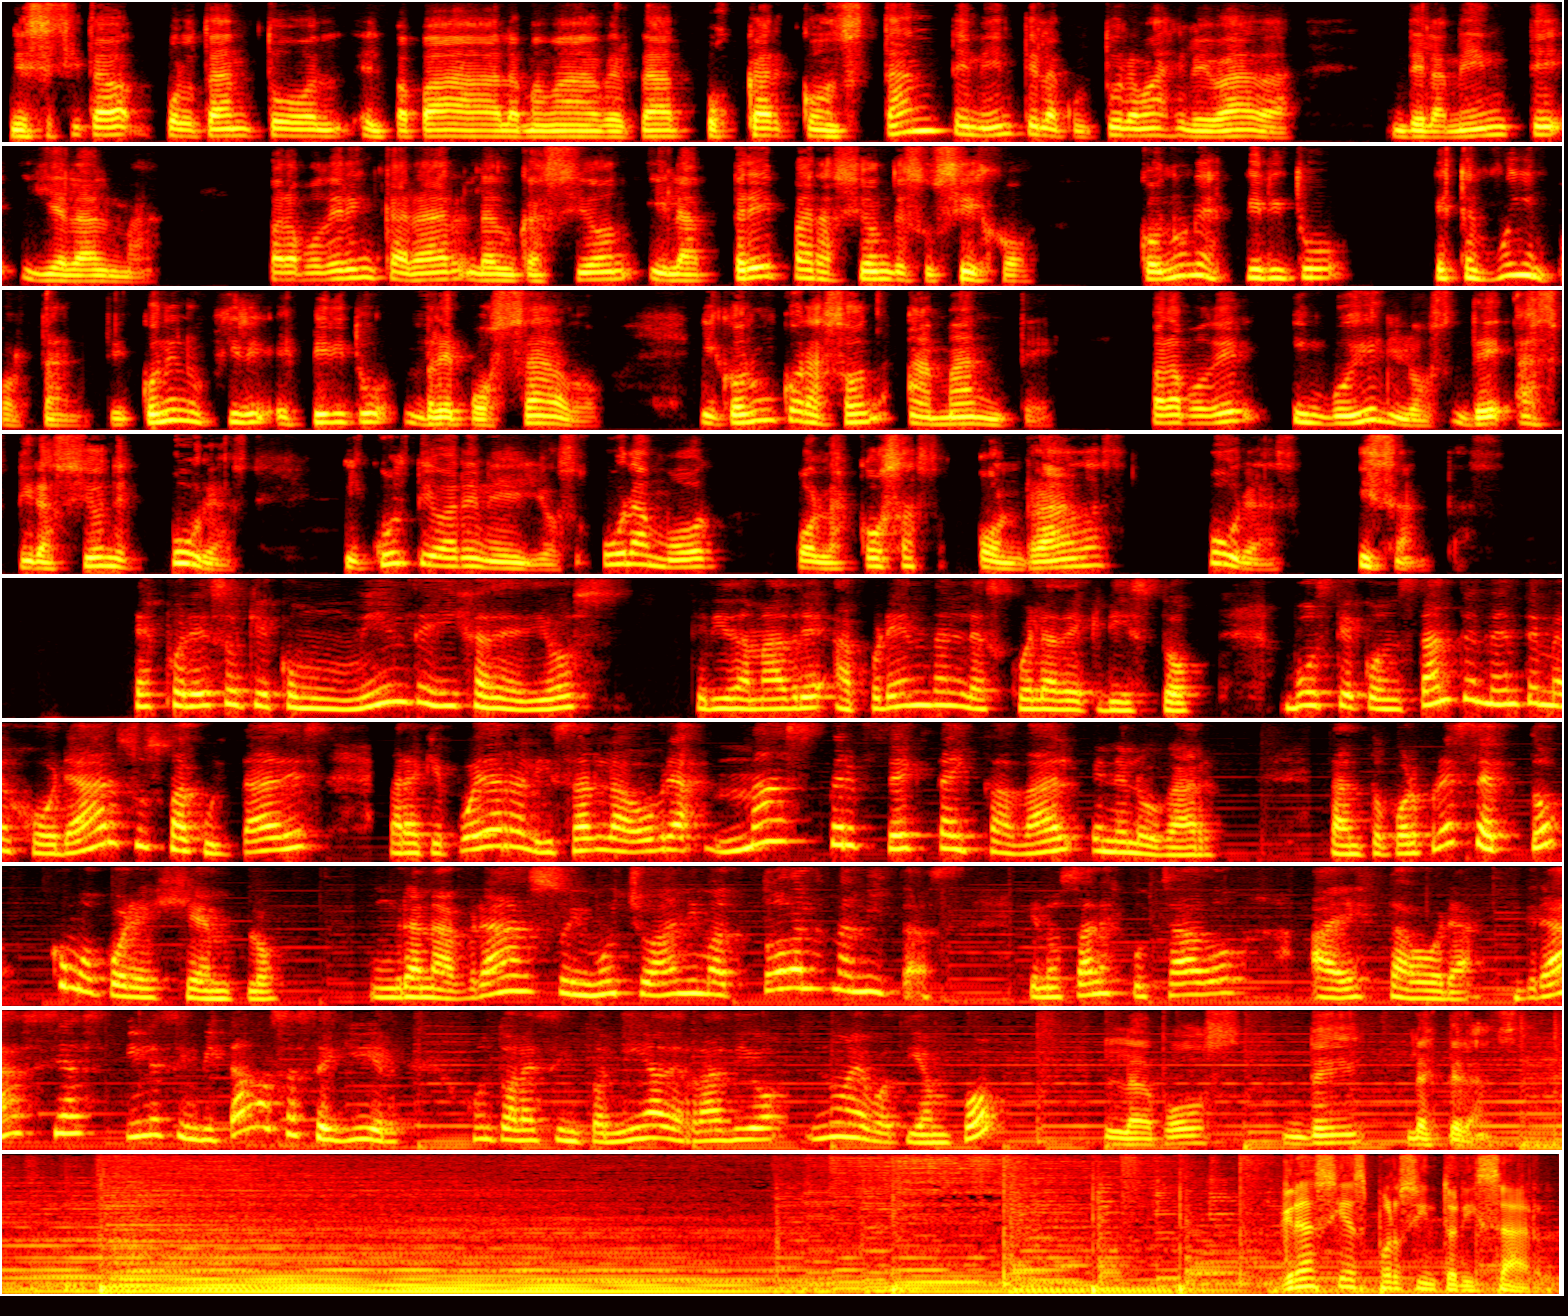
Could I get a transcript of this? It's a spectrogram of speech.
Necesita, por lo tanto, el, papá, la mamá, ¿verdad?, buscar constantemente la cultura más elevada de la mente y el alma para poder encarar la educación y la preparación de sus hijos con un espíritu, esto es muy importante, con un espíritu reposado y con un corazón amante para poder imbuirlos de aspiraciones puras y cultivar en ellos un amor por las cosas honradas puras y santas. Es por eso que como humilde hija de Dios, querida madre, aprenda en la escuela de Cristo. Busque constantemente mejorar sus facultades para que pueda realizar la obra más perfecta y cabal en el hogar, tanto por precepto como por ejemplo. Un gran abrazo y mucho ánimo a todas las mamitas que nos han escuchado a esta hora. Gracias y les invitamos a seguir junto a la sintonía de Radio Nuevo Tiempo. La voz de la esperanza. Gracias por sintonizar.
